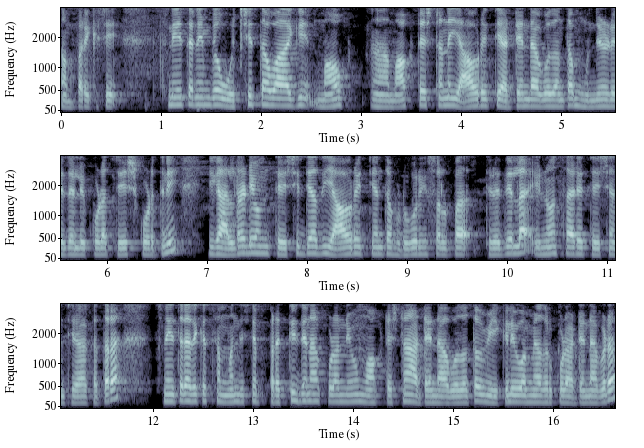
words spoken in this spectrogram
ಸಂಪರ್ಕಿಸಿ. ಸ್ನೇಹಿತರೆ, ನಿಮಗೆ ಉಚಿತವಾಗಿ ಮಾಕ್ ಮಾಕ್ ಟೆಸ್ಟನ್ನು ಯಾವ ರೀತಿ ಅಟೆಂಡ್ ಆಗೋದು ಅಂತ ಮುಂದಿನ ವಿಡಿಯೋದಲ್ಲಿ ಕೂಡ ತಿಳಿಸ್ಕೊಡ್ತೀನಿ. ಈಗ ಆಲ್ರೆಡಿ ಒಂದು ತಿಳಿಸಿದ್ದೆ, ಅದು ಯಾವ ರೀತಿ ಅಂತ ಹುಡುಗರಿಗೆ ಸ್ವಲ್ಪ ತಿಳಿದಿಲ್ಲ, ಇನ್ನೊಂದು ಸಾರಿ ತಿಳಿಸಿ ಅಂತ ಹೇಳಕತ್ತಾರ. ಸ್ನೇಹಿತರೆ, ಅದಕ್ಕೆ ಸಂಬಂಧಿಸಿದ ಪ್ರತಿದಿನ ಕೂಡ ನೀವು ಮಾಕ್ ಟೆಸ್ಟನ್ನ ಅಟೆಂಡ್ ಆಗ್ಬೋದು ಅಥವಾ ವೀಕ್ಲಿ ಒಮ್ಮೆ ಆದರೂ ಕೂಡ ಅಟೆಂಡ್ ಆಗ್ಬಿಡೋ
